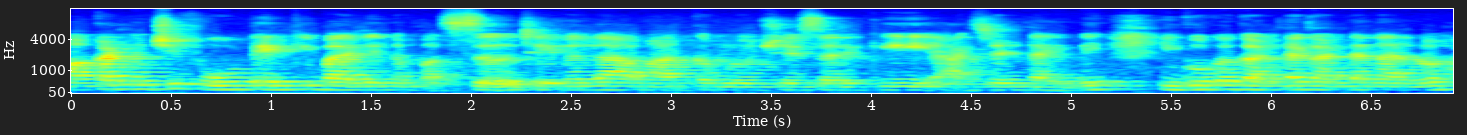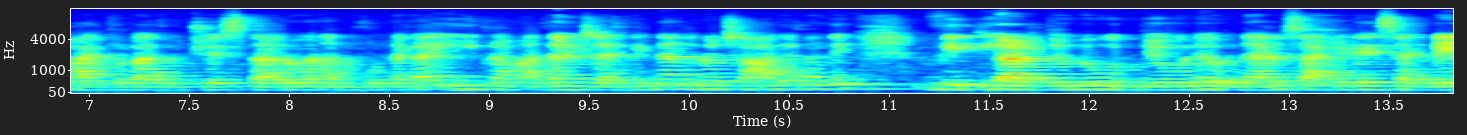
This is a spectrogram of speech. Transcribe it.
అక్కడ నుంచి ఫోర్ టెన్కి బయలుదేరిన బస్సు చేవెళ్ళ మార్గంలో వచ్చేసరికి యాక్సిడెంట్ అయింది. ఇంకొక గంట గంటన్నరలో హైదరాబాద్ వచ్చేస్తారు అని అనుకుండగా ఈ ప్రమాదం జరిగింది. అందులో చాలామంది విద్యార్థులు ఉద్యోగులే ఉన్నారు. సాటర్డే సండే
